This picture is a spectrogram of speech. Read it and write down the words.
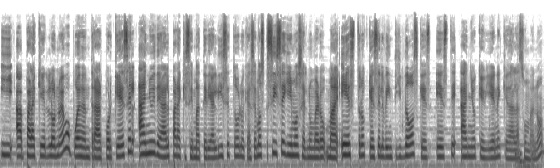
y ah, para que lo nuevo pueda entrar, porque es el año ideal para que se materialice todo lo que hacemos. Si seguimos el número maestro, que es el 22, que es este año que viene, que da la suma, ¿no?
